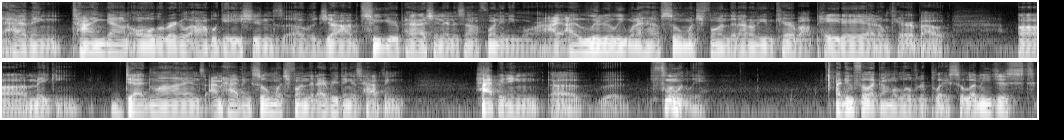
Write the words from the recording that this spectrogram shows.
having tying down all the regular obligations of a job to your passion and it's not fun anymore. I, I literally want to have so much fun that I don't even care about payday. I don't care about uh, making deadlines. I'm having so much fun that everything is happening happening uh, fluently. I do feel like I'm all over the place. So let me just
